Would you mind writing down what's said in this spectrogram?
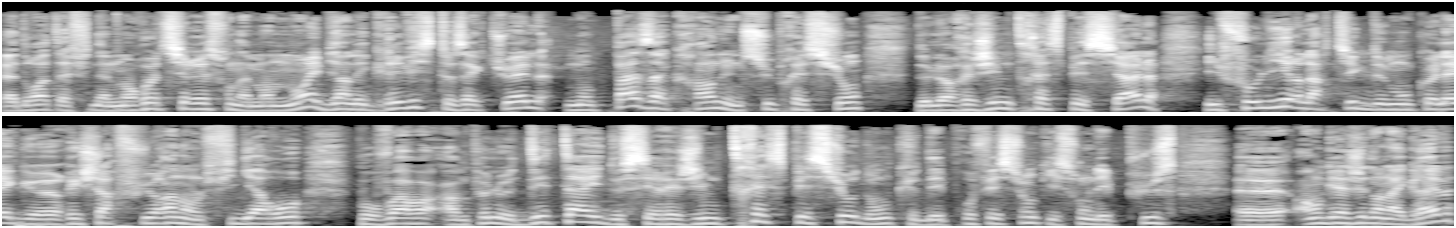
la droite a finalement retiré son amendement, eh bien les grévistes actuels n'ont pas à craindre une suppression de leur régime très spécial. Il faut lire l'article de mon collègue euh, Richard Flurin dans le Figaro pour voir un peu le détail de ces régimes très spéciaux, donc des professions qui sont les plus euh, engagées dans la grève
